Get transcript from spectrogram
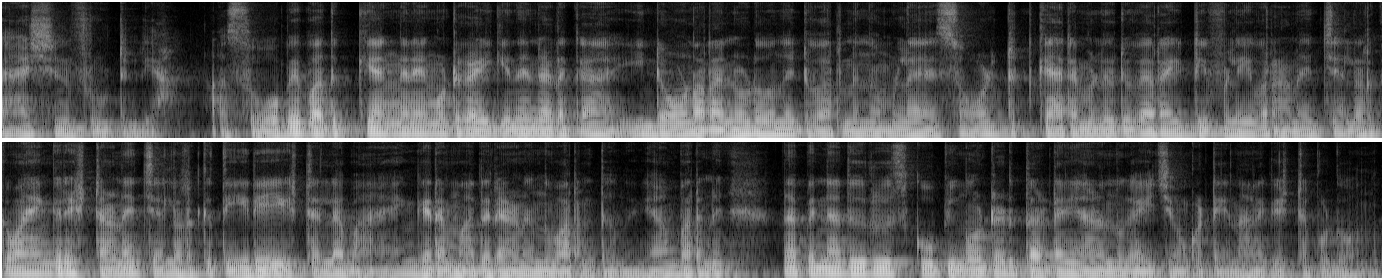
പാഷൻ ഫ്രൂട്ടിന്റെയാണ് ആ. സോബെ പതുക്കെ അങ്ങനെ അങ്ങോട്ട് കഴിക്കുന്നതിന്റെ ഇടയ്ക്ക് ഈ ഡോണർ എന്നോട് വന്നിട്ട് പറഞ്ഞു നമ്മളെ സോൾട്ടഡ് കാരമൽ ഒരു വെറൈറ്റി ഫ്ലേവറാണ് ചിലർക്ക് ഭയങ്കര ഇഷ്ടമാണ് ചിലർക്ക് തീരെ ഇഷ്ടമല്ല ഭയങ്കര മധുരമാണെന്ന് പറഞ്ഞിട്ട് ഞാൻ പറഞ്ഞു എന്നാൽ പിന്നെ അതൊരു സ്കൂപ്പ് ഇങ്ങോട്ട് എടുത്തോട്ടെ ഞാനൊന്ന് കഴിച്ചു നോക്കട്ടെ എനിക്ക് ഇഷ്ടപ്പെടുമെന്ന്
